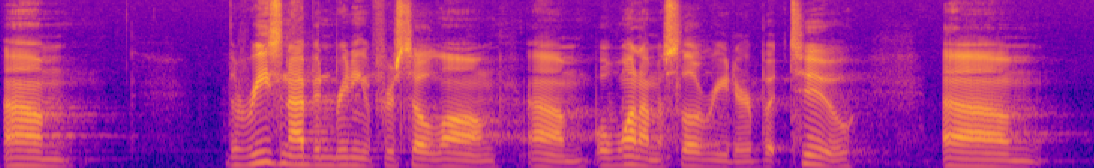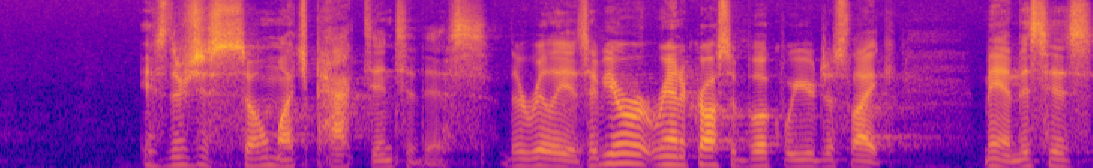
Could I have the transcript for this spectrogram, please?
um, the reason I've been reading it for so long, um, well, one, I'm a slow reader, but two, um, is there's just so much packed into this. There really is. Have you ever ran across a book where you're just like, man, this is,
